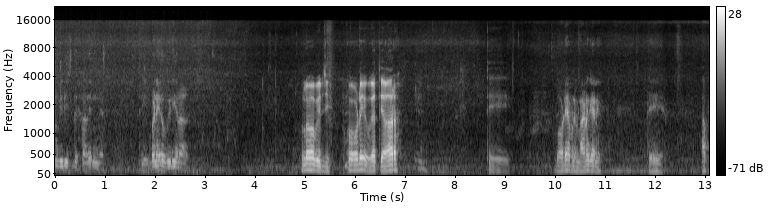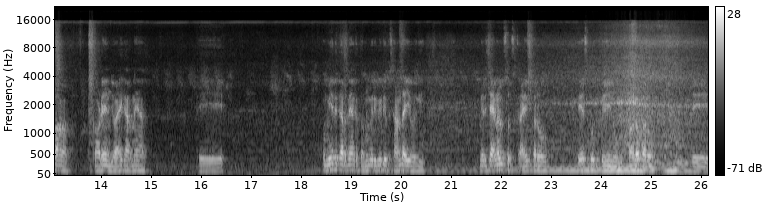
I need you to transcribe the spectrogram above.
ਵੀਡੀਓ 'ਚ ਦਿਖਾ ਦਿੰਦੇ ਆ ਤੇ ਬਣੇ ਰਹੋ ਵੀਡੀਓ ਨਾਲ। ਲਓ ਵੀਰ ਜੀ, ਪਕੌੜੇ ਹੋ ਗਏ ਤਿਆਰ। ਤੇ ਪਕੌੜੇ ਆਪਣੇ ਬਣ ਗਏ ਨੇ। ਤੇ ਆਪਾਂ ਪਕੌੜੇ ਇੰਜੋਏ ਕਰਨੇ ਆ ਤੇ ਉਮੀਦ ਕਰਦੇ ਹਾਂ ਕਿ ਤੁਹਾਨੂੰ ਮੇਰੀ ਵੀਡੀਓ ਪਸੰਦ ਆਈ ਹੋਵੇਗੀ। ਮੇਰੇ ਚੈਨਲ ਨੂੰ ਸਬਸਕ੍ਰਾਈਬ ਕਰੋ ਫੇਸਬੁੱਕ ਪੇਜ ਨੂੰ ਫੋਲੋ ਕਰੋ ਤੇ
